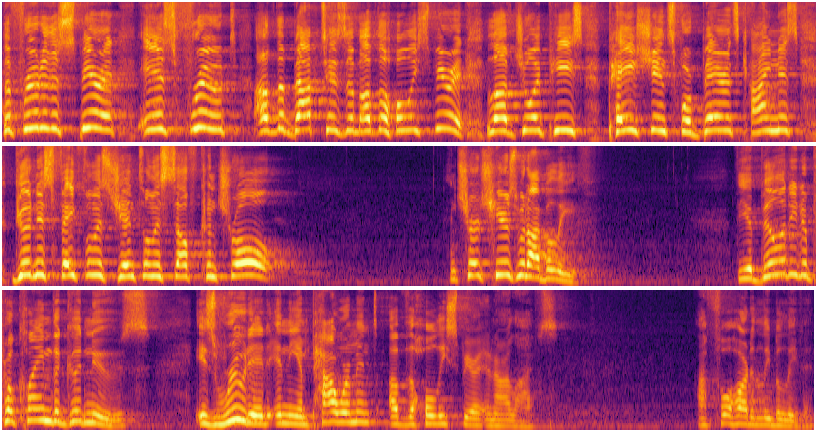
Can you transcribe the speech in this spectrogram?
The fruit of the Spirit is fruit of the baptism of the Holy Spirit love, joy, peace, patience, forbearance, kindness, goodness, faithfulness, gentleness, self control. And, church, here's what I believe the ability to proclaim the good news is rooted in the empowerment of the Holy Spirit in our lives. I full heartedly believe it.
